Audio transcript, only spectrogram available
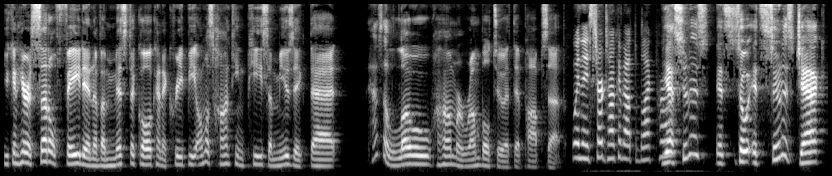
you can hear a subtle fade in of a mystical, kind of creepy, almost haunting piece of music that has a low hum or rumble to it that pops up. When they start talking about the Black Pearl. Yeah, as soon as it's so as soon as Jack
